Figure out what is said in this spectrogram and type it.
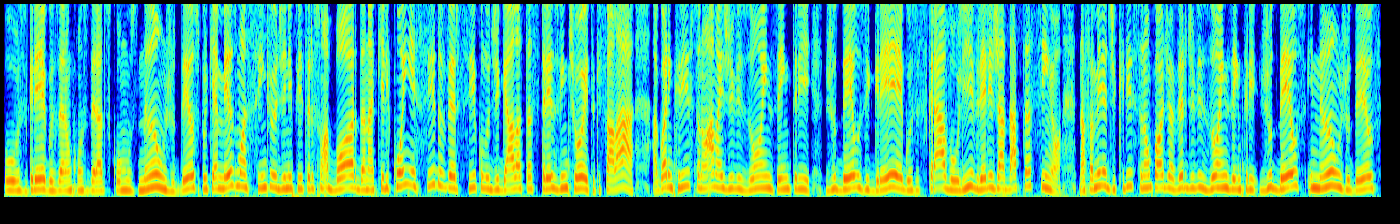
os gregos eram considerados como os não-judeus, porque é mesmo assim que o Gene Peterson aborda naquele conhecido versículo de Gálatas 3:28, que fala: ah, agora em Cristo não há mais divisões entre judeus e gregos, escravo ou livre, ele já adapta assim, ó, na família de Cristo não pode haver divisões entre judeus e não judeus,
